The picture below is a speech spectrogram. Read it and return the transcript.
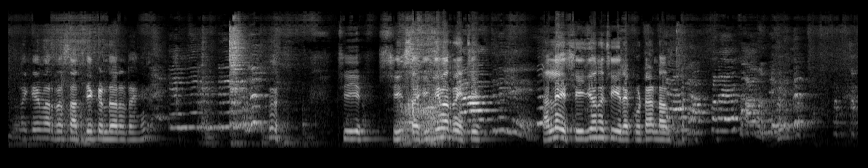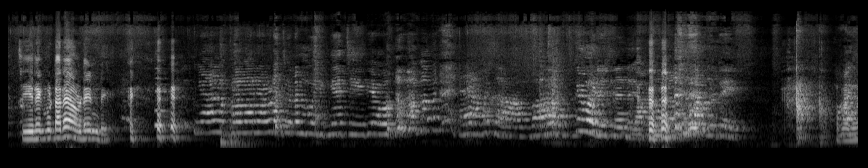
എന്തൊക്കെ പറഞ്ഞ സദ്യയൊക്കെ ഉണ്ട് പറഞ്ഞിട്ട്. സഹിജി പറഞ്ഞേ ചീ- അല്ലേ സീജി പറഞ്ഞ ചീരക്കൂട്ടാൻ ഉണ്ടാവും. ചീരക്കൂട്ടാൻ അവിടെ ഉണ്ട്. അപ്പൊ നമ്മൾ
